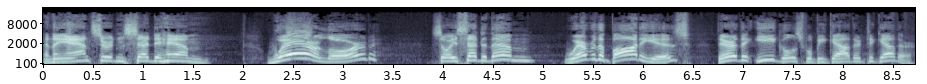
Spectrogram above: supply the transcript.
And they answered and said to him, Where, Lord? So he said to them, Wherever the body is, there the eagles will be gathered together.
